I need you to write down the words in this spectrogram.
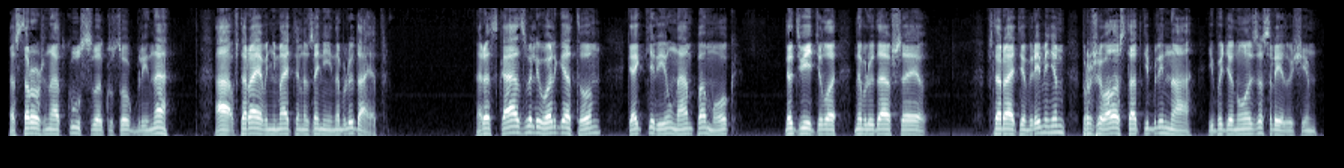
осторожно откусывает кусок блина, а вторая внимательно за ней наблюдает. — Рассказывали Ольге о том, как Кирилл нам помог, — ответила наблюдавшая. Вторая тем временем проживала остатки блина и потянулась за следующим. —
